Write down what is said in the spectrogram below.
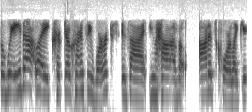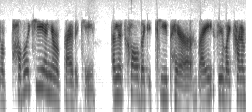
the way that like cryptocurrency works is that you have at its core like you have a public key and you have a private key and it's called like a key pair right so you have like kind of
